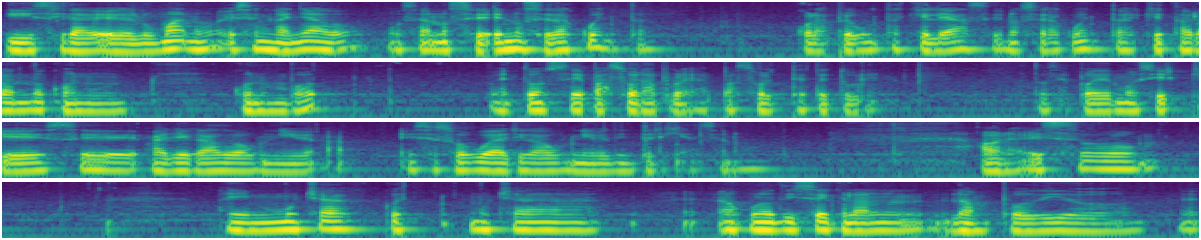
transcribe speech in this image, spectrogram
Y si el humano es engañado, o sea, no se, él no se da cuenta, con las preguntas que le hace, no se da cuenta, es que está hablando con un bot, entonces pasó la prueba, pasó el test de Turing. Entonces podemos decir que ese ha llegado a un nivel, ese software ha llegado a un nivel de inteligencia, ¿no? Ahora, eso hay muchas, muchas, algunos dicen que lo han, lo han podido, eh,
